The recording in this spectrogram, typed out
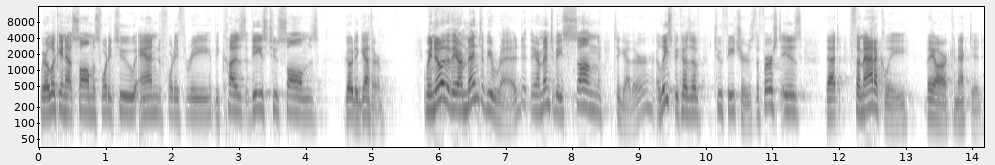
We are looking at Psalms 42 and 43 because these two Psalms go together. We know that they are meant to be read, they are meant to be sung together, at least because of two features. The first is that thematically they are connected.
